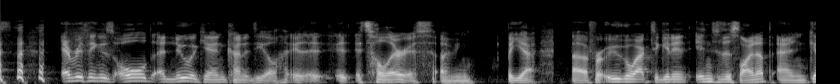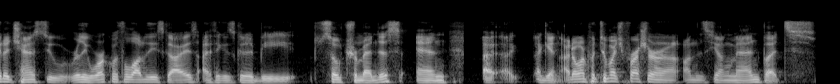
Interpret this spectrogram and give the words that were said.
everything is old and new again kind of deal. It, it, it's hilarious. I mean, but yeah, uh, for Uguak to get in, into this lineup and get a chance to really work with a lot of these guys, I think is going to be so tremendous. And I, I, again, I don't want to put too much pressure on, on this young man, but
